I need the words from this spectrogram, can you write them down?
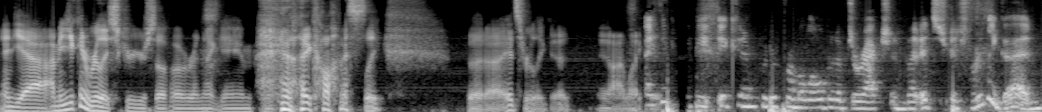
And yeah, I mean, you can really screw yourself over in that game, like honestly. But uh, it's really good. Yeah, I like I it. think maybe it can improve from a little bit of direction, but it's it's really good.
